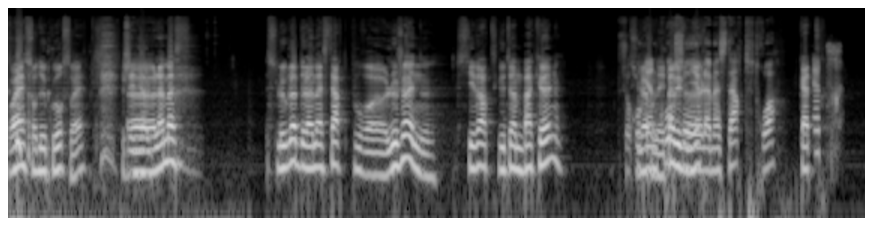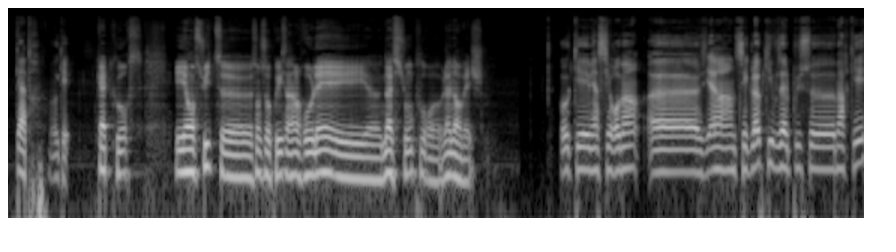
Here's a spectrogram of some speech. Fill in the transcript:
Ouais, sur deux courses, ouais. Euh, la Le globe de la Mastart pour euh, le jeune Sivart Gutenbacken. Sur combien de courses la Mastart? 3 4. 4, ok. 4 courses. Et ensuite, sans surprise, un relais et nation pour la Norvège. Ok, merci Romain. Il euh, y a un de ces globes qui vous a le plus euh, marqué,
